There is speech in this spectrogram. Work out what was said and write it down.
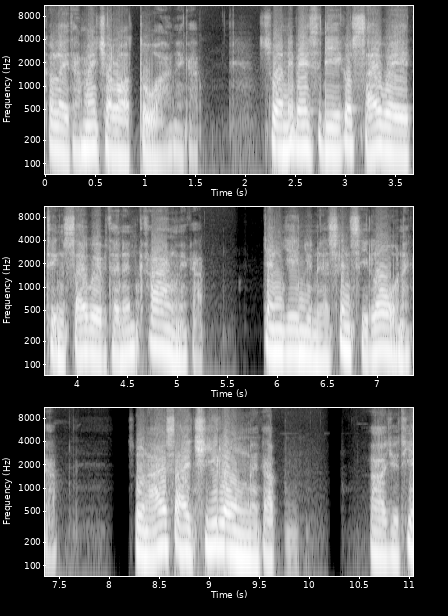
ก็เลยทำให้ชะลอตัวนะครับ ส่วน MACD ก็ไซด์เวย์ถึงไซด์เวย์ไปทางด้านข้างนะครับ ยังยืนอยู่เหนือเส้นซีโร่นะครับ ส่วน RSI ชี้ลงนะครับออยู่ที่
